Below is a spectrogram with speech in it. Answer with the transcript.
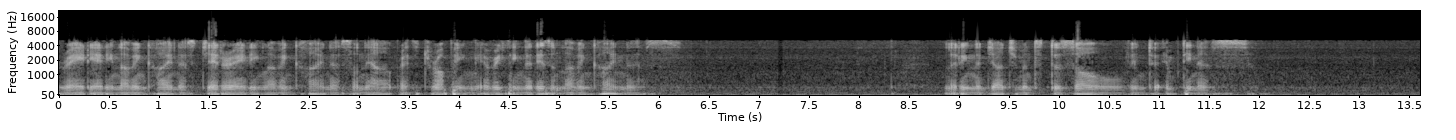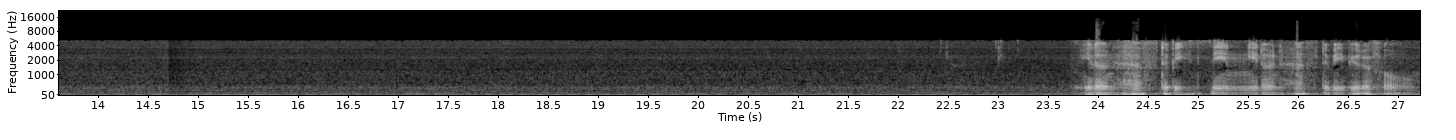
radiating loving kindness, generating loving kindness on the out breath, dropping everything that isn't loving kindness. Letting the judgments dissolve into emptiness. You don't have to be thin, you don't have to be beautiful.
